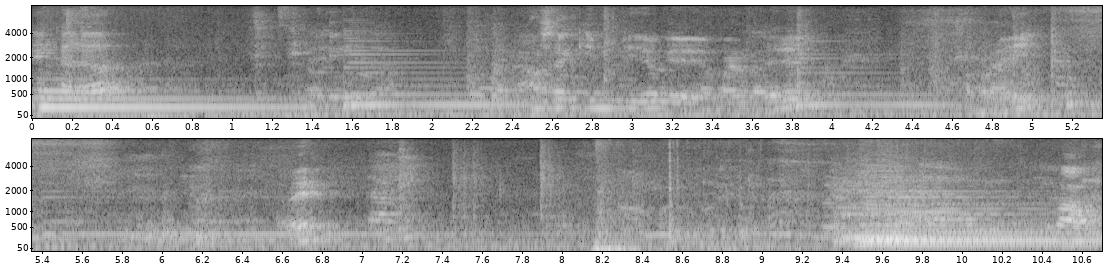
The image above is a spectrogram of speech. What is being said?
¿Tienes calor? No sé quién pidió que apague la tele. ¿Está por ahí? A ver. Vamos,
